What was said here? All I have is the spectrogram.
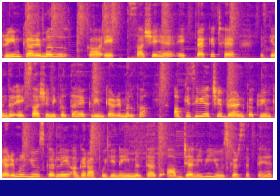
क्रीम कैरेमल का एक साशे है, एक पैकेट है। इसके अंदर एक साशे निकलता है क्रीम कैरेमल का। आप किसी भी अच्छी ब्रांड का क्रीम कैरेमल यूज़ कर लें। अगर आपको ये नहीं मिलता है तो आप जेली भी यूज़ कर सकते हैं।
